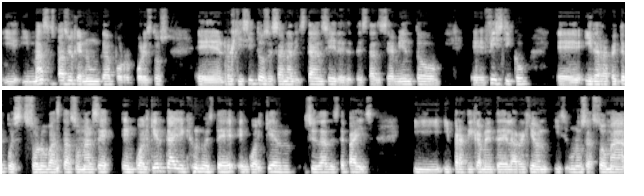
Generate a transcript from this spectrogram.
y, más espacio que nunca por, estos eh, requisitos de sana distancia y de, distanciamiento eh, físico, eh, y de repente pues solo basta asomarse en cualquier calle que uno esté, en cualquier ciudad de este país y, prácticamente de la región, y uno se asoma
